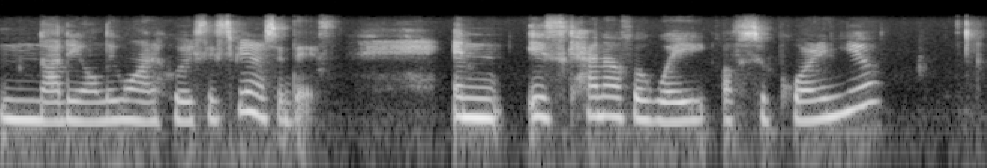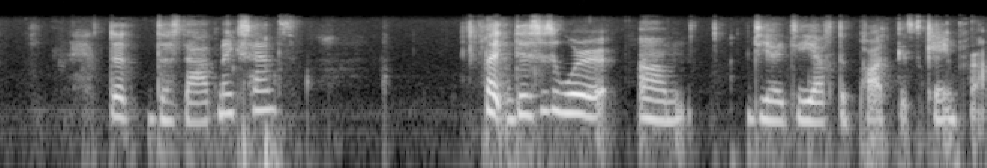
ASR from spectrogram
not the only one who is experiencing this. And it's kind of a way of supporting you. That, does that make sense? like this is where um the idea of the podcast came from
